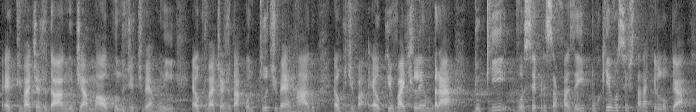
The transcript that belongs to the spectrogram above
é o que vai te ajudar no dia mal, quando o dia estiver ruim, é o que vai te ajudar quando tudo estiver errado, é o que, vai, é o que vai te lembrar do que você precisa fazer e por que você está naquele lugar.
